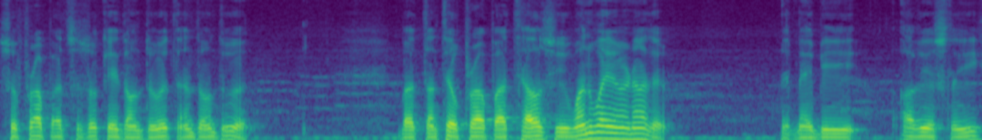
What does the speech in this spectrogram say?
So Prabhupada says, okay, don't do it, then don't do it. But until Prabhupada tells you one way or another, it may be obviously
